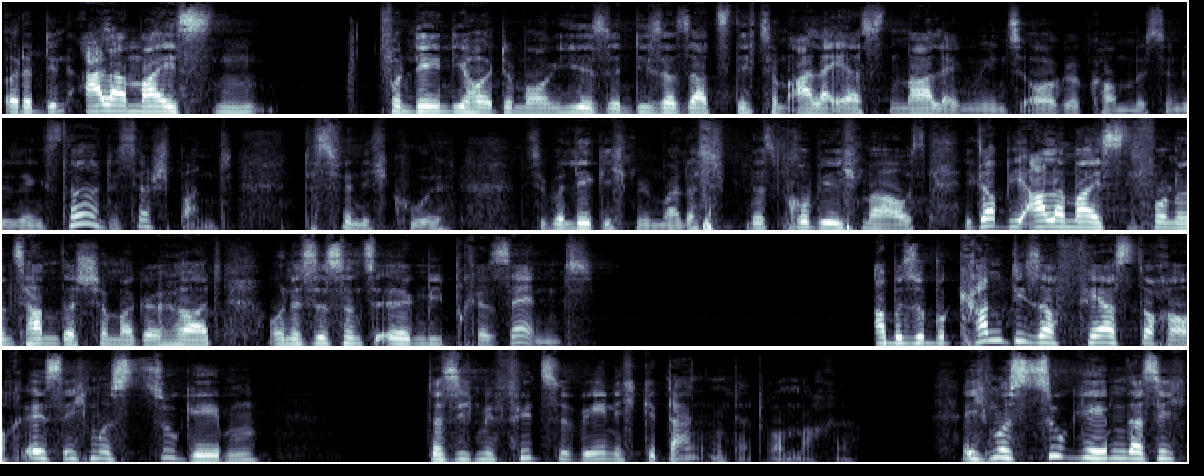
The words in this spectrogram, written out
oder den allermeisten von denen, die heute Morgen hier sind, dieser Satz nicht zum allerersten Mal irgendwie ins Ohr gekommen ist und du denkst, ah, das ist ja spannend, das finde ich cool, das überlege ich mir mal, das, das probiere ich mal aus. Ich glaube, die allermeisten von uns haben das schon mal gehört und es ist uns irgendwie präsent. Aber so bekannt dieser Vers doch auch ist, ich muss zugeben, dass ich mir viel zu wenig Gedanken darum mache. Ich muss zugeben, dass ich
